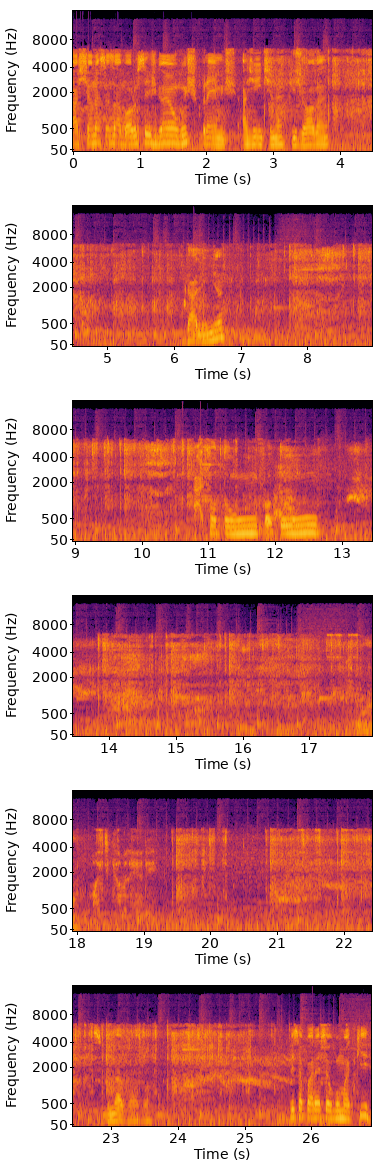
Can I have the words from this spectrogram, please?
achando essas abóboras, vocês ganham alguns prêmios. A gente, né, que joga, né? Galinha. Ai, faltou um, faltou um. Vamos lá. Segunda válvula. Vê se aparece alguma aqui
